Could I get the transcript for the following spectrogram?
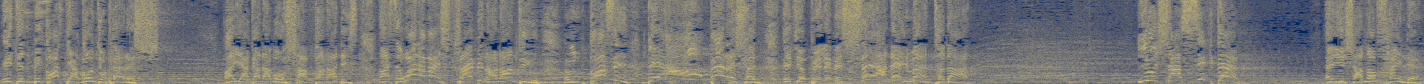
it is because they are going to perish. I say, whatever is striving around you, um, causing, they are all perishing. If you believe it, say an amen to that. You shall seek them, and you shall not find them.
